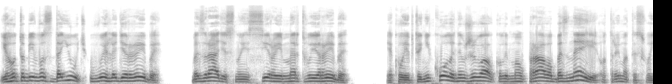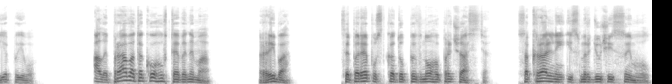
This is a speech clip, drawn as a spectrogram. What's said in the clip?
його тобі воздають у вигляді риби, безрадісної, сірої мертвої риби, якої б ти ніколи не вживав, коли б мав право без неї отримати своє пиво. Але права такого в тебе нема. Риба це перепустка до пивного причастя, сакральний і смердючий символ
